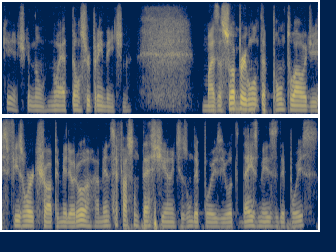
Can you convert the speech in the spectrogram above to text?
Que acho que não, não é tão surpreendente, né? Mas a sua pergunta pontual de fiz um workshop e melhorou, a menos que você faça um teste antes, um depois e outro dez meses depois,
